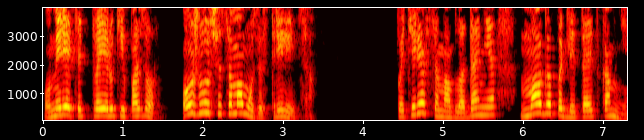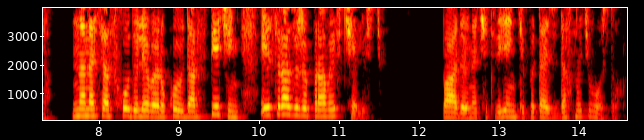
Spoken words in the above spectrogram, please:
Умереть от твоей руки позор. Уж лучше самому застрелиться. Потеряв самообладание, мага подлетает ко мне, нанося сходу левой рукой удар в печень и сразу же правой в челюсть. Падаю на четвереньки, пытаясь вдохнуть воздух.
